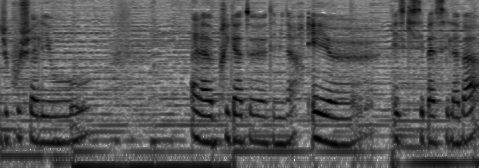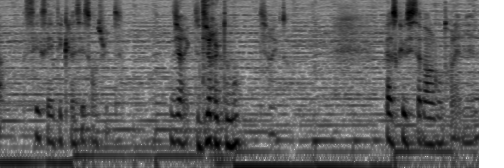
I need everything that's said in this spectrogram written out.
du coup, je suis allée au... à la brigade des mineurs. Et, euh, et ce qui s'est passé là-bas, c'est que ça a été classé sans suite. Direct. Directement Direct. Parce que si ça parle contre la mienne.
